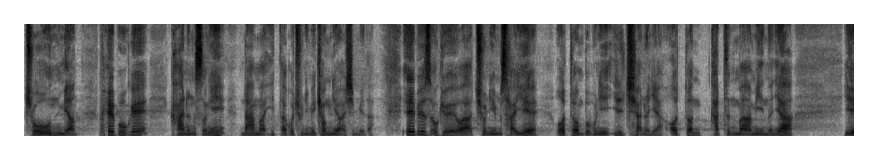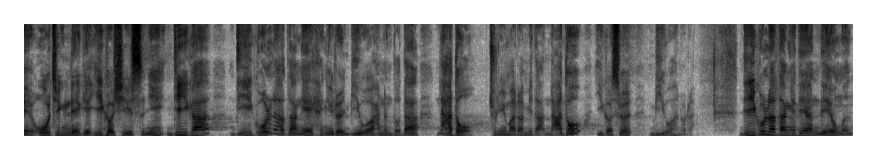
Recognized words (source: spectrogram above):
좋은 면, 회복의 가능성이 남아 있다고 주님이 격려하십니다. 에베소 교회와 주님 사이에 어떤 부분이 일치하느냐, 어떤 같은 마음이 있느냐? 예, 오직 내게 이것이 있으니 네가 니골라당의 행위를 미워하는도다. 나도 주님 말합니다. 나도 이것을 미워하노라. 니골라당에 대한 내용은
